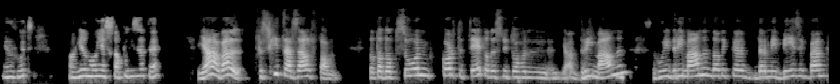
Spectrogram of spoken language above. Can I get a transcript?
Heel goed. Al heel mooie stappen gezet, hè? Ja, wel. Ik verschiet daar zelf van. Dat dat op zo'n korte tijd, dat is nu toch een, ja, drie maanden, een goede drie maanden dat ik uh, daarmee bezig ben,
